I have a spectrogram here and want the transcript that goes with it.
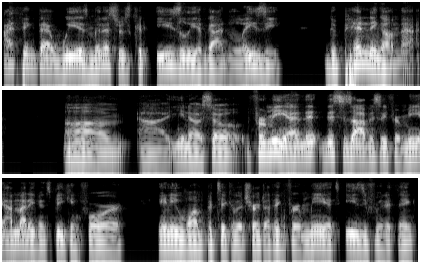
I think that we as ministers could easily have gotten lazy depending on that Ooh. um uh you know so for me and th- this is obviously for me i'm not even speaking for any one particular church i think for me it's easy for me to think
